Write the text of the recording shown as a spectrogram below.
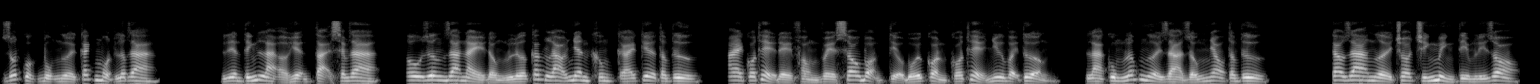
Rốt cuộc bụng người cách một lớp ra. Liên tính là ở hiện tại xem ra, Âu Dương gia này đồng lứa các lão nhân không cái kia tâm tư, ai có thể đề phòng về sau bọn tiểu bối còn có thể như vậy tưởng, là cùng lớp người già giống nhau tâm tư. Cao gia người cho chính mình tìm lý do,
